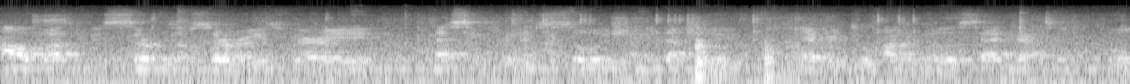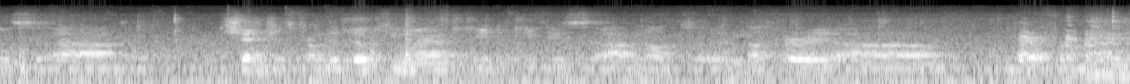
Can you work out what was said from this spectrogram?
help us because Surface Observer is very asynchronous solution. It actually, every 200 milliseconds, it pulls uh, changes from the document. It, it is uh, not, uh, not very uh, performant.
